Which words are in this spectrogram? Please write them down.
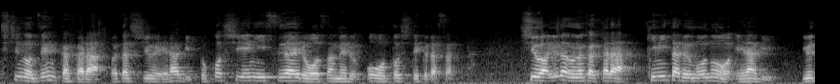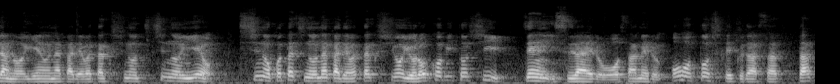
父の前科から私を選び常しえにイスラエルを治める王としてくださった。主はユダの中から君たるものを選びユダの家の中で私の父の家を父の子たちの中で私を喜びとし全イスラエルを治める王としてくださった。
